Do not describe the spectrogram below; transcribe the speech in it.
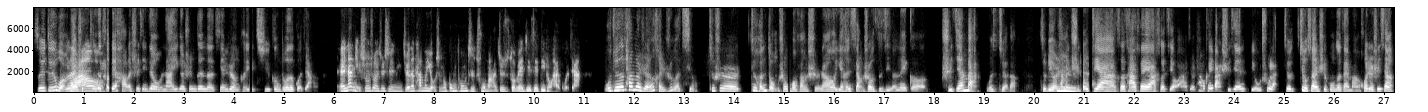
所以对于我们来说，一个特别好的事情，就我们拿一个申根的签证，可以去更多的国家。哎，那你说说，就是你觉得他们有什么共通之处吗？就是所谓这些地中海国家，我觉得他们人很热情。就是就很懂生活方式，然后也很享受自己的那个时间吧。我觉得，就比如他们吃东西啊、喝咖啡啊、喝酒啊，就是他们可以把时间留出来。就就算是工作再忙，或者是像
